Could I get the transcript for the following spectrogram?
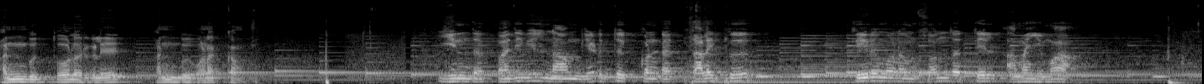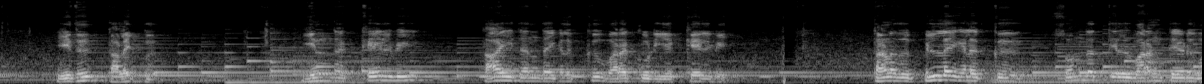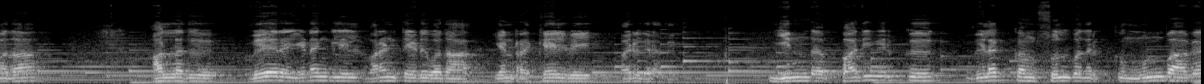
அன்பு தோழர்களே அன்பு வணக்கம். இந்த பதிவில் நாம் எடுத்துக்கொண்ட தலைப்பு திருமணம் சொந்தத்தில் அமையுமா? இது தலைப்பு. இந்த கேள்வி தாய் தந்தைகளுக்கு வரக்கூடிய கேள்வி. தனது பிள்ளைகளுக்கு சொந்தத்தில் வரன் தேடுவதா அல்லது வேறு இடங்களில் வரன் தேடுவதா என்ற கேள்வி வருகிறது. இந்த பதிவிற்கு விளக்கம் சொல்வதற்கு முன்பாக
